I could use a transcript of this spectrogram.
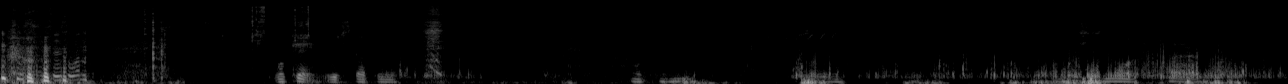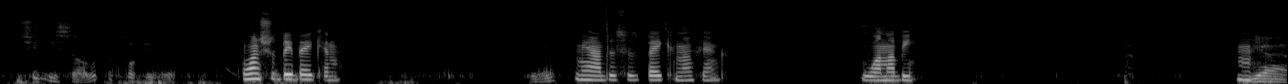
one. Okay, we're starting. Okay. So this is more fat. Check this out. What the fuck is this? One should be bacon. Really? Yeah, this is bacon, I think. Wannabe. Mm. Yeah,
